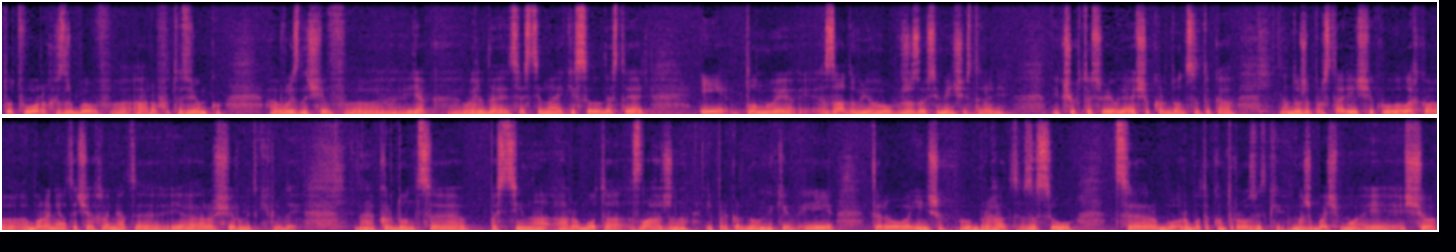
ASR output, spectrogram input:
Тут ворог зробив е, аерофотозйомку, е, визначив, е, як виглядає ця стіна, які сили де стоять, і планує задум його вже зовсім в іншій стороні. Якщо хтось уявляє, що кордон це така дуже проста річ, яку легко обороняти чи охороняти, я розчарую таких людей. Е, Кордон це постійна робота злагоджена і прикордонників, і ТРО, і інших бригад ЗСУ. Це робота контррозвідки. Ми ж бачимо, що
